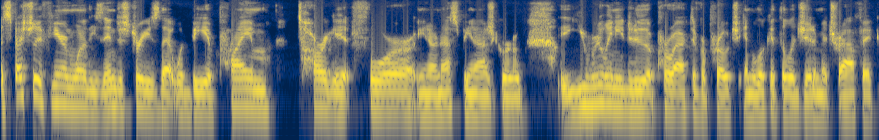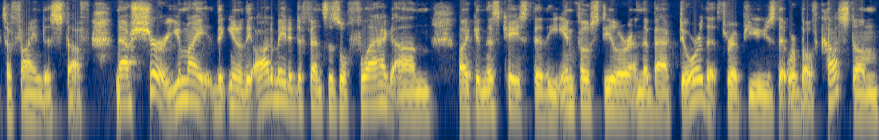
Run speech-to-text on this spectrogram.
especially if you're in one of these industries that would be a prime target for you know an espionage group, you really need to do a proactive approach and look at the legitimate traffic to find this stuff. Now, sure, you might you know the automated defenses will flag on like in this case the the info stealer and the backdoor that Thrip used that were both custom,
